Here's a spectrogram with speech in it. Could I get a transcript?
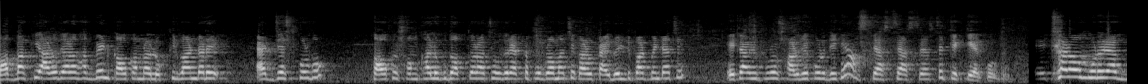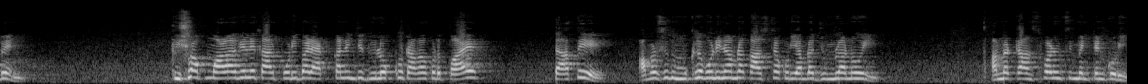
বাদ বাকি আরও যারা থাকবেন, কাউকে আমরা লক্ষ্মীর ভান্ডারে অ্যাডজাস্ট করব। কাউকে সংখ্যালঘু দপ্তর আছে, ওদের একটা প্রোগ্রাম আছে, কারও ট্রাইবেল ডিপার্টমেন্ট আছে। এটা আমি পুরো সার্ভে করে দেখে আস্তে আস্তে আস্তে আস্তে টেক কেয়ার করব। এছাড়াও মনে রাখবেন, কৃষক মারা গেলে তার পরিবার এককালীন যে দু লক্ষ টাকা করে পায়, তাতে আমরা শুধু মুখে বলি না, আমরা কাজটা করি, আমরা জুমলা নই। আমরা ট্রান্সপারেন্সি মেনটেন করি।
